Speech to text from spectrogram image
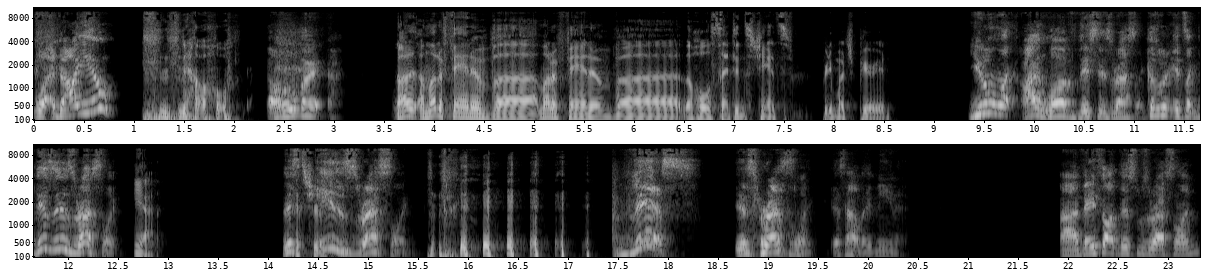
What? Not you? no. Oh my. Not, I'm not a fan of. Uh, I'm not a fan of uh, the whole sentence chants. Pretty much. Period. You don't like. I love "This Is Wrestling" because it's like this is wrestling. Yeah. This is wrestling. This is wrestling, is how they mean it. Uh, they thought this was wrestling.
